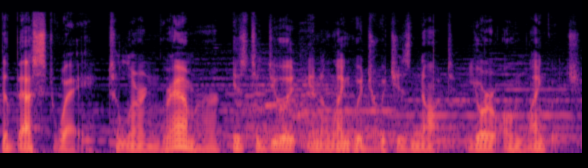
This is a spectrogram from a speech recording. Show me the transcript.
the best way to learn grammar is to do it in a language which is not your own language.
